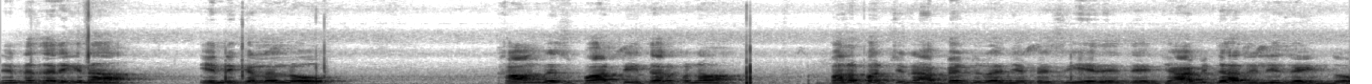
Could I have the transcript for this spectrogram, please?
నిన్న జరిగిన ఎన్నికలలో కాంగ్రెస్ పార్టీ తరఫున బలపరిచిన అభ్యర్థులు అని చెప్పేసి ఏదైతే జాబితా రిలీజ్ అయిందో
